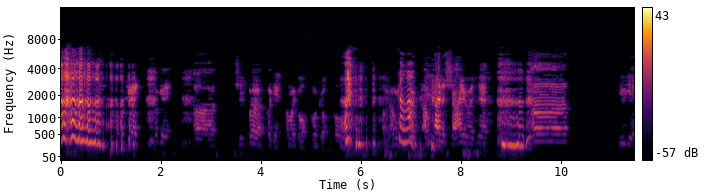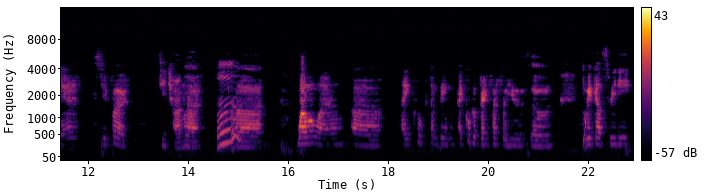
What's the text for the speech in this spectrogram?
okay, okay. Uh, Okay, I'm gonna go. I'm gonna go. go. I'm, I'm, Come on. I'm kind of shy right here. Uh, ยูเย่媳妇儿起床了。Ooh. Uh, one one one. Uh, I cook something. I cook a breakfast for you. So wake up, sweetie.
